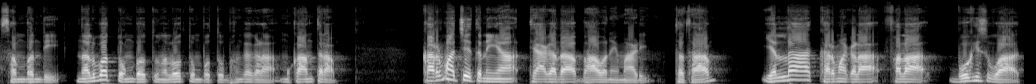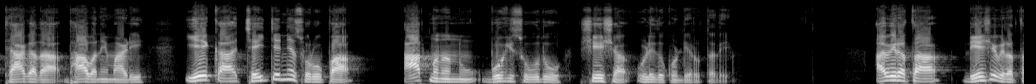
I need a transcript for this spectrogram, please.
ಸಂಬಂಧಿ ನಲವತ್ತೊಂಬತ್ತು ನಲವತ್ತೊಂಬತ್ತು ಭಂಗಗಳ ಮುಖಾಂತರ ಕರ್ಮಚೇತನೆಯ ತ್ಯಾಗದ ಭಾವನೆ ಮಾಡಿ. ತಥಾ, ಎಲ್ಲ ಕರ್ಮಗಳ ಫಲ ಭೋಗಿಸುವ ತ್ಯಾಗದ ಭಾವನೆ ಮಾಡಿ ಏಕ ಚೈತನ್ಯ ಸ್ವರೂಪ ಆತ್ಮನನ್ನು ಭೋಗಿಸುವುದು ಶೇಷ ಉಳಿದುಕೊಂಡಿರುತ್ತದೆ. ಅವಿರತ, ದೇಶವಿರತ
